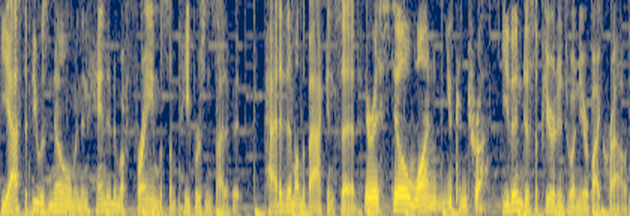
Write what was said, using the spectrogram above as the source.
He asked if he was Gnome and then handed him a frame with some papers inside of it, patted him on the back, and said, There is still one you can trust. He then disappeared into a nearby crowd.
